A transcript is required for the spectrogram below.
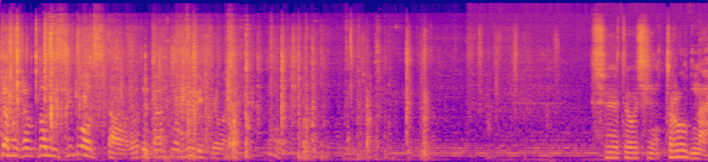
потому что в доме светло стало. Вот это окно вылетело. Все это очень трудно.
